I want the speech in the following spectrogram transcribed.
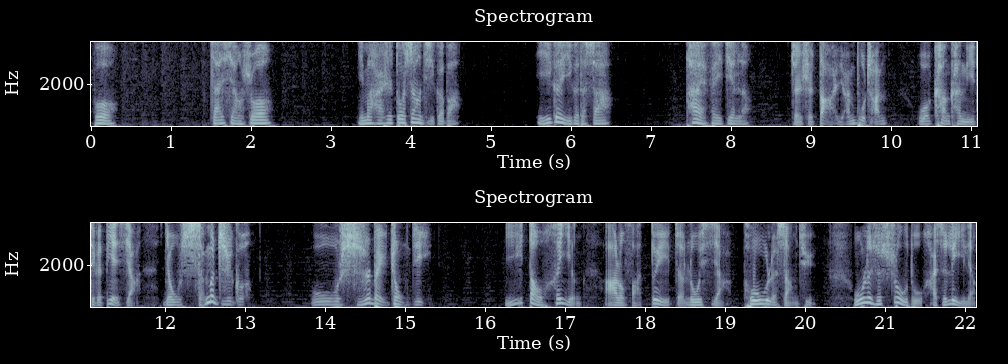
不，咱想说，你们还是多上几个吧，一个一个的杀，太费劲了。真是大言不惭！我看看你这个殿下有什么资格？五十倍重击！一道黑影，阿鲁法对着露西亚扑了上去，无论是速度还是力量，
